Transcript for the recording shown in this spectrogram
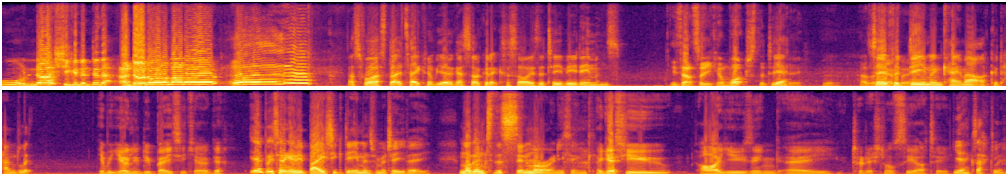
Oh, no, you're going to do that. I don't know what I'm on about. Uh. that's why I started taking up yoga so I could exercise the TV demons. Is that so you can watch the TV? Yeah. How's So if a for demon came out, I could handle it. Yeah, but you only do basic yoga. Yeah, but it's only going to be basic demons from a TV. I'm not going to the cinema or anything. I guess you are using a traditional CRT. Yeah, exactly.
